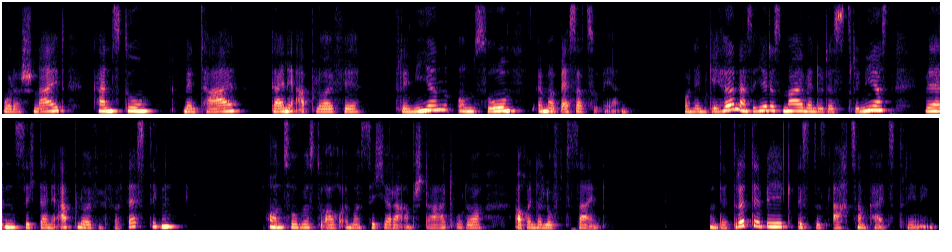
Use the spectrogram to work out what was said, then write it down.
oder schneit, kannst du mental deine Abläufe trainieren, um so immer besser zu werden. Und im Gehirn, also jedes Mal, wenn du das trainierst, werden sich deine Abläufe verfestigen und so wirst du auch immer sicherer am Start oder auch in der Luft sein. Und der dritte Weg ist das Achtsamkeitstraining.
